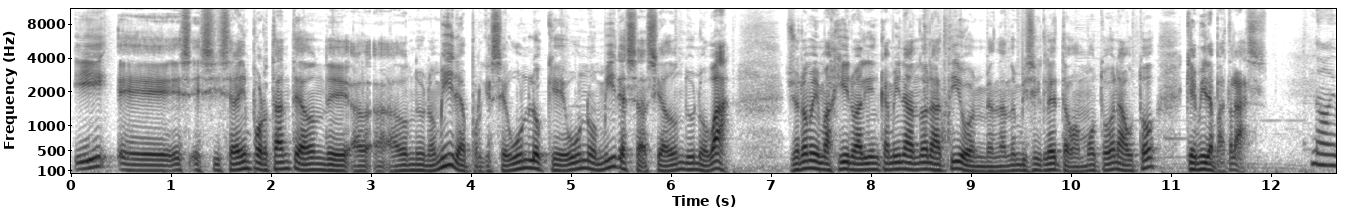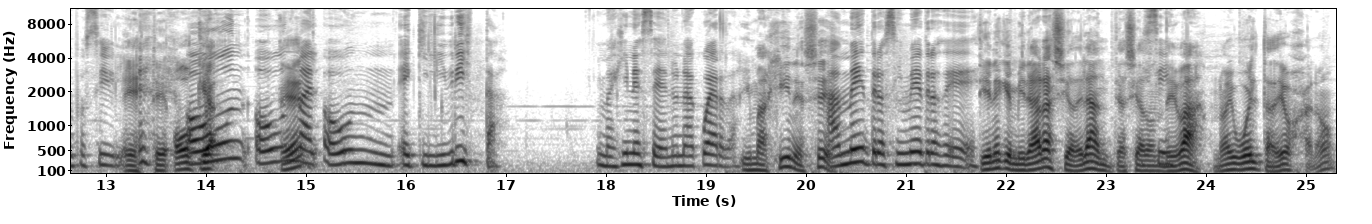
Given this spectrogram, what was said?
Y eh, si será importante a dónde, a, dónde uno mira, porque según lo que uno mira es hacia dónde uno va. Yo no me imagino a alguien caminando nativo, andando en bicicleta o en moto o en auto, que mira para atrás. No, imposible. Este, o, un, o, ¿eh? o un equilibrista Imagínese en una cuerda. Imagínese. A metros y metros de. Tiene que mirar hacia adelante, hacia donde va. No hay vuelta de hoja, ¿no?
